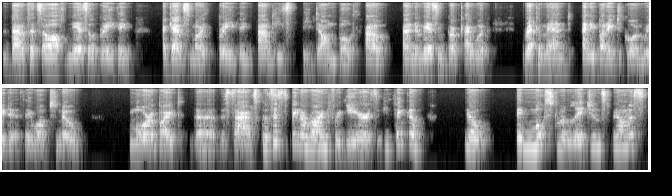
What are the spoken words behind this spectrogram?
the benefits of nasal breathing against mouth breathing. And he's he done both. Uh, an amazing book. I would recommend anybody to go and read it if they want to know more about the, the science, because it's been around for years. If you think of, you know, in most religions, to be honest,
